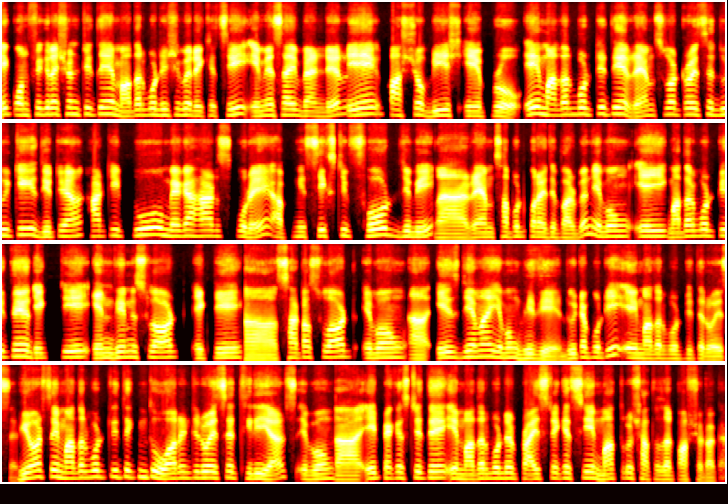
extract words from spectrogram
এই কনফিগারেশনটিতে মাদারবোর্ড হিসেবে রেখেছি এমএসআই ব্র্যান্ডের এ পাঁচশো বিশ এ প্রো এই মাদারবোর্ডটিতে র্যাম স্লট রয়েছে দুইটি, যেটা থার্টি টু মেগা করে আপনি sixty four GB RAM support করাইতে পারবেন এবং এই মাদারবোর্ডটিতে একটি এনভিএম স্লট একটি সাটা স্লট এবং এইচডিএমআই এবং ভিজিএ দুইটা পোর্টই এই মাদারবোর্ডটিতে রয়েছে। ভিউয়ার্স এই মাদারবোর্ডটিতে কিন্তু ওয়ারেন্টি রয়েছে থ্রি ইয়ার্স এবং এই প্যাকেজটিতে এই মাদারবোর্ডের প্রাইস রেখেছি মাত্র সাত হাজার পাঁচশো টাকা।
